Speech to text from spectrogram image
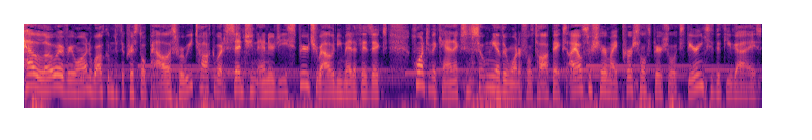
Hello, everyone. Welcome to the Crystal Palace, where we talk about ascension energy, spirituality, metaphysics, quantum mechanics, and so many other wonderful topics. I also share my personal spiritual experiences with you guys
